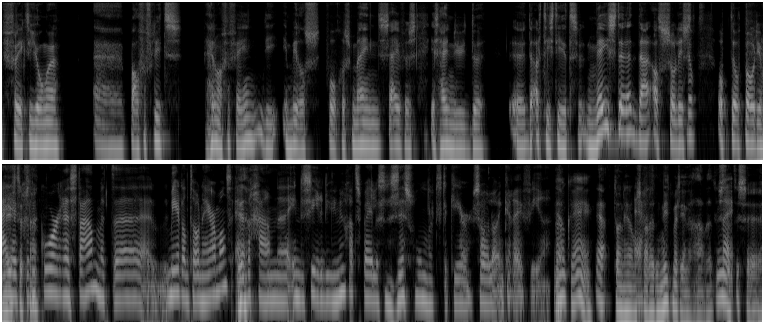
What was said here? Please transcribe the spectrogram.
Freek de Jonge, eh, Paul Vervliet, Herman Verveen. Die inmiddels volgens mijn cijfers is hij nu de, eh, de artiest die het meeste daar als solist op het podium Hij heeft heeft het gestaan. record eh, staan met eh, meer dan Toon Hermans. En Ja. we gaan eh, in de serie die hij nu gaat spelen zijn 600ste keer solo in Carré vieren. Ja. Oké. Ja, Toon Hermans Echt. kan het niet meer inhalen. Dus Nee. dat is eh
